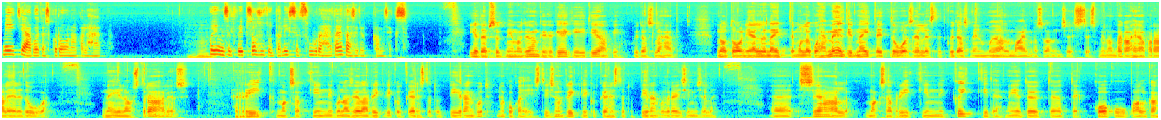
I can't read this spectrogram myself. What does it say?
me ei tea, kuidas koroonaga läheb mm. -hmm. põhimõtteliselt võib see osutuda lihtsalt suure häda edasilükkamiseks ja täpselt niimoodi ongi, ega keegi ei teagi, kuidas läheb. no toon jälle näite, mulle kohe meeldib näiteid tuua sellest, et kuidas meil mujal maailmas on, sest, sest meil on väga hea paralleele tuua. meil Austraalias riik maksab kinni, kuna seal on riiklikult kehtestatud piirangud, nagu ka Eestis on riiklikult kehtestatud piirangud reisimisele. seal maksab riik kinni kõikide meie töötajate kogupalga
